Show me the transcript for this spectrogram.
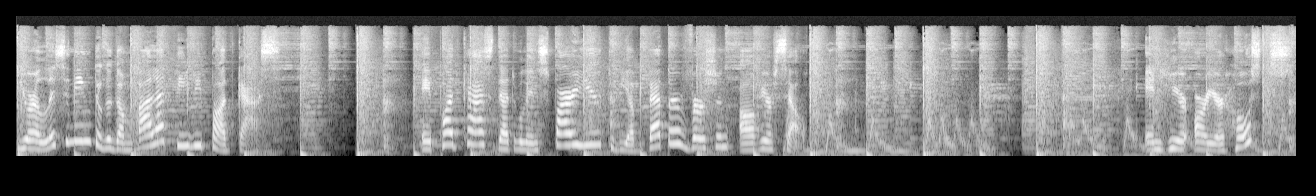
You are listening to Gagambala TV Podcast, a podcast that will inspire you to be a better version of yourself. And here are your hosts,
